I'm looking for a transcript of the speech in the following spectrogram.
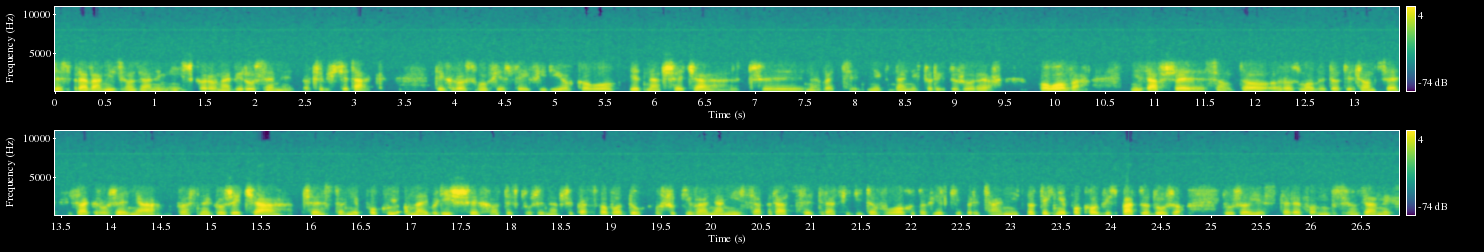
ze sprawami związanymi z koronawirusem? Oczywiście tak. Tych rozmów jest w tej chwili około jedna trzecia, czy nawet na niektórych dyżurach połowa. Nie zawsze są to rozmowy dotyczące zagrożenia własnego życia, często niepokój o najbliższych, o tych, którzy na przykład z powodu poszukiwania miejsca pracy trafili do Włoch, do Wielkiej Brytanii. No tych niepokojów jest bardzo dużo. Dużo jest telefonów związanych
